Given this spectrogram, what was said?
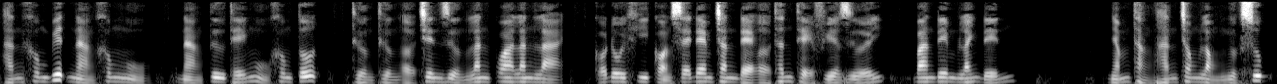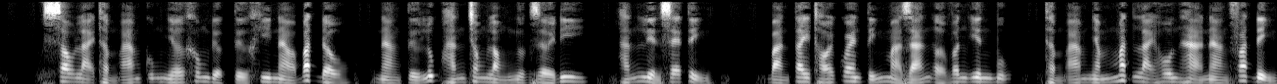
Hắn không biết nàng không ngủ, nàng tư thế ngủ không tốt, thường thường ở trên giường lăn qua lăn lại, có đôi khi còn sẽ đem chăn đè ở thân thể phía dưới, ban đêm lánh đến. Nhắm thẳng hắn trong lòng ngược xúc, sau lại thẩm ám cũng nhớ không được từ khi nào bắt đầu, nàng từ lúc hắn trong lòng ngược rời đi, hắn liền sẽ tỉnh. Bàn tay thói quen tính mà dán ở Vân Yên bụng, thẩm ám nhắm mắt lại hôn hạ nàng phát đỉnh,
